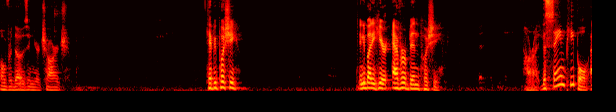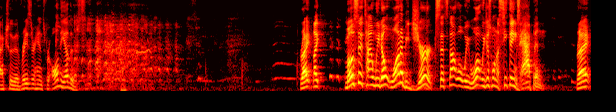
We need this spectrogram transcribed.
over those in your charge. Can't be pushy. Anybody here ever been pushy? All right. The same people actually that have raised their hands for all the others. right? Like most of the time, we don't want to be jerks. That's not what we want. We just want to see things happen, right?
